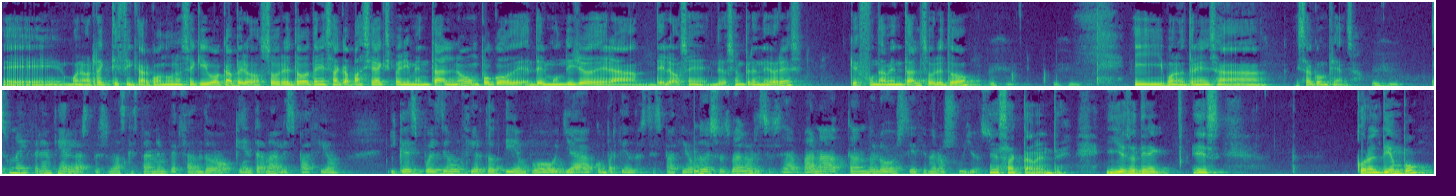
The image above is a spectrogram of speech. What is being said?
eh, bueno, rectificar cuando uno se equivoca, pero sobre todo tener esa capacidad experimental, ¿no? Un poco del mundillo de, la, de, los, de, los, emprendedores, que es fundamental sobre todo. Y bueno, tener esa, esa confianza. Es una diferencia en las personas que están empezando, que entran al espacio y que después de un cierto tiempo ya compartiendo este espacio, esos valores, o sea, van adaptándolos y haciendo los suyos. Exactamente. Y eso tiene, es con el tiempo,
